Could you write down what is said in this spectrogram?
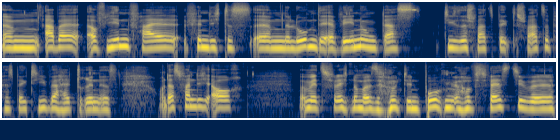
Ähm, aber auf jeden Fall finde ich das ähm, eine lobende Erwähnung, dass diese schwarze, Perspektive halt drin ist. Und das fand ich auch, wenn man jetzt vielleicht nochmal so den Bogen aufs Festival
